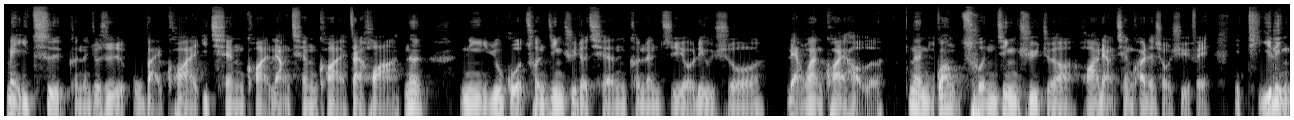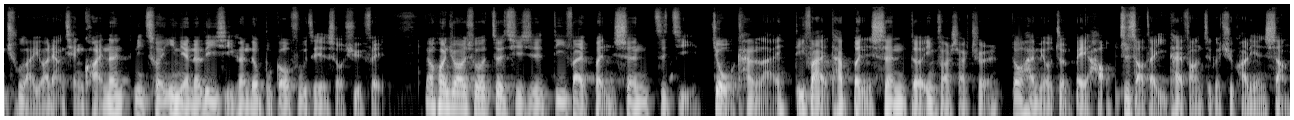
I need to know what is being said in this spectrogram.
每一次可能就是五百块、一千块、两千块在花，那你如果存进去的钱可能只有，例如说两万块好了。那你光存进去就要花两千块的手续费，你提领出来又要两千块，那你存一年的利息可能都不够付这些手续费。那换句话说，这其实 DeFi 本身自己，就我看来，DeFi 它本身的 infrastructure 都还没有准备好，至少在以太坊这个区块链上。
